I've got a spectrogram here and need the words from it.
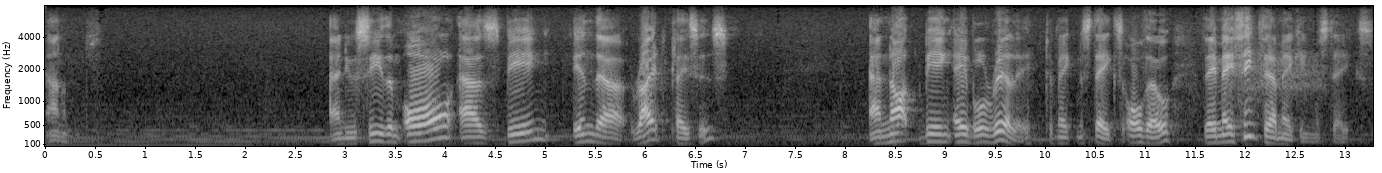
animals. And you see them all as being in their right places and not being able really to make mistakes, although they may think they're making mistakes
